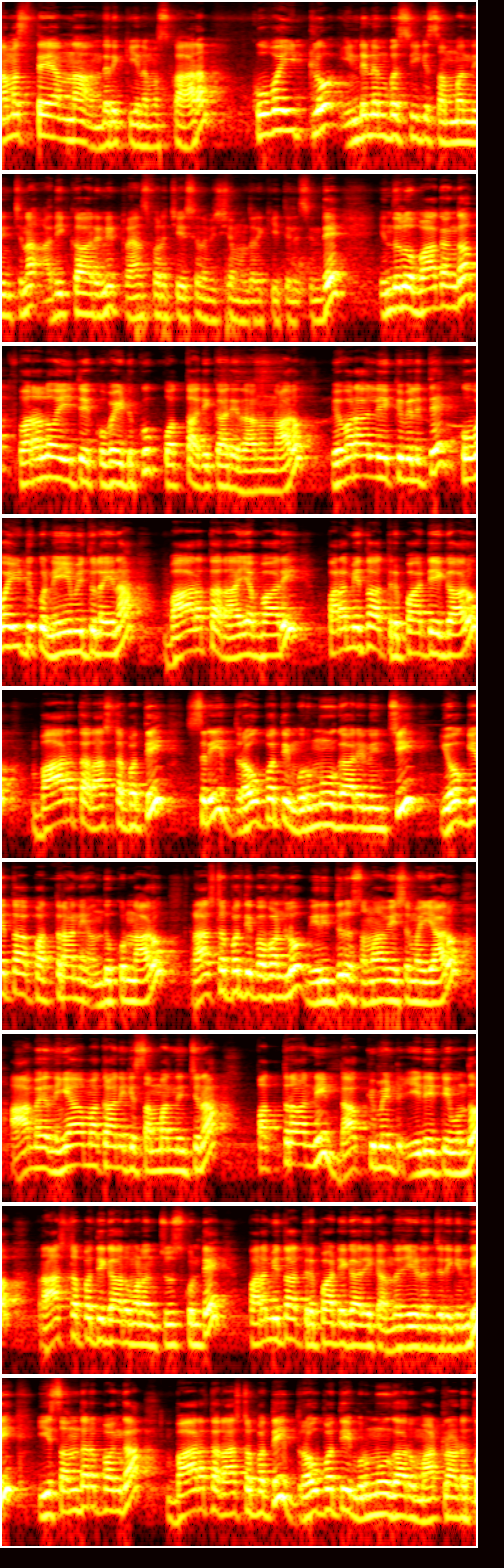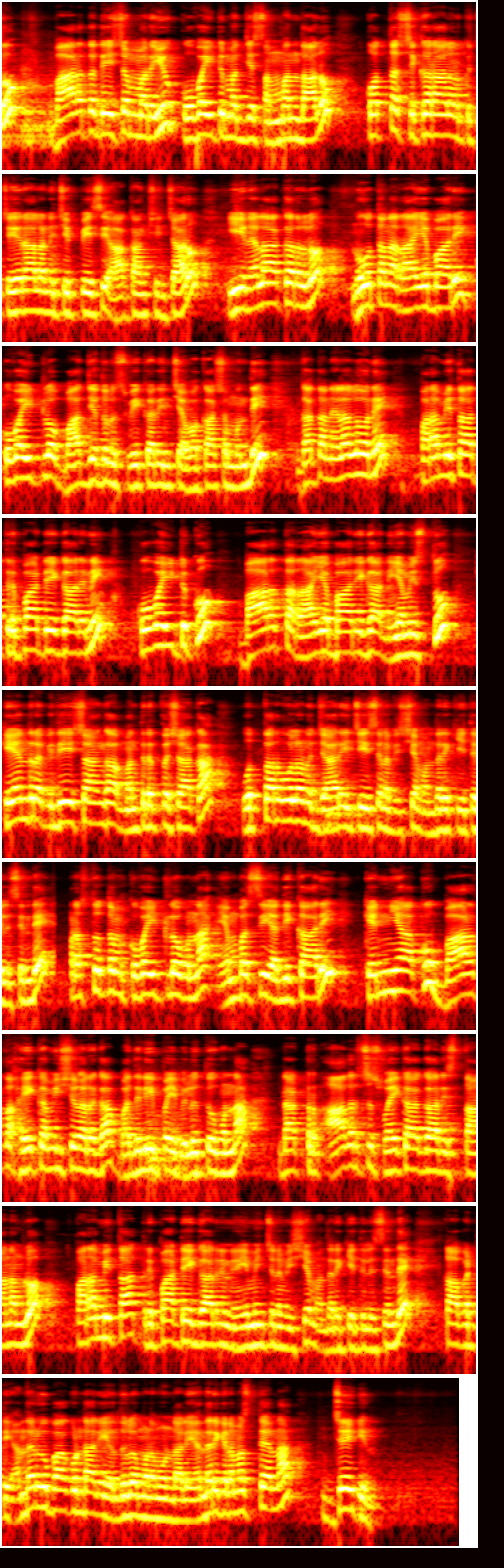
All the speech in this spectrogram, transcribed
నమస్తే అన్న అందరికీ నమస్కారం. కువైట్లో ఇండియన్ ఎంబసీకి సంబంధించిన అధికారిని ట్రాన్స్ఫర్ చేసిన విషయం అందరికీ తెలిసిందే. ఇందులో భాగంగా త్వరలో అయితే కువైట్కు కొత్త అధికారి రానున్నారు. వివరాల్లోకి వెళితే కువైట్కు నియమితులైన భారత రాయబారి పరమిత త్రిపాఠి గారు భారత రాష్ట్రపతి శ్రీ ద్రౌపది ముర్ము గారి నుంచి యోగ్యతా పత్రాన్ని అందుకున్నారు. రాష్ట్రపతి భవన్లో వీరిద్దరు సమావేశమయ్యారు. ఆమె నియామకానికి సంబంధించిన పత్రాన్ని డాక్యుమెంట్ ఏదైతే ఉందో రాష్ట్రపతి గారు మనం చూసుకుంటే పరమిత త్రిపాఠి గారికి అందజేయడం జరిగింది. ఈ సందర్భంగా భారత రాష్ట్రపతి ద్రౌపది ముర్ము గారు మాట్లాడుతూ భారతదేశం మరియు కువైట్ మధ్య సంబంధాలు కొత్త శిఖరాలకు చేరాలని చెప్పేసి ఆకాంక్షించారు. ఈ నెలాఖరులో నూతన రాయబారి కువైట్లో బాధ్యతలు స్వీకరించే అవకాశం ఉంది. గత నెలలోనే పరమిత త్రిపాఠి గారిని కువైట్కు భారత రాయబారిగా నియమిస్తూ కేంద్ర విదేశాంగ మంత్రిత్వ శాఖ ఉత్తర్వులను జారీ చేసిన విషయం అందరికీ తెలిసిందే. ప్రస్తుతం కువైట్లో ఉన్న ఎంబసీ అధికారి కెన్యాకు భారత హై కమిషనర్గా బదిలీపై వెళుతూ ఉన్న డాక్టర్ ఆదర్శ్ స్వైకా గారి స్థానంలో పరమిత త్రిపాఠి గారిని నియమించిన విషయం అందరికీ తెలిసిందే. కాబట్టి అందరూ బాగుండాలి అందులో మనం ఉండాలి. అందరికీ నమస్తే అన్న. జై హింద్.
